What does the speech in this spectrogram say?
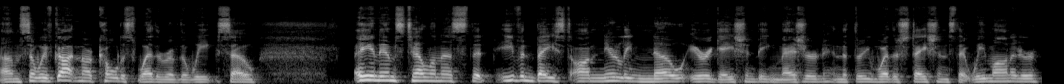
Um, so we've gotten our coldest weather of the week. So a&M's telling us that even based on nearly no irrigation being measured in the three weather stations that we monitor,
